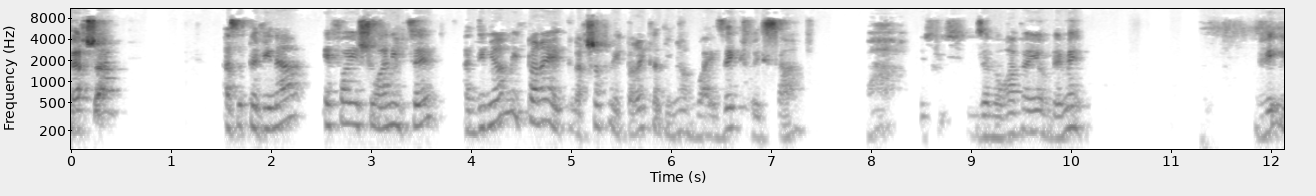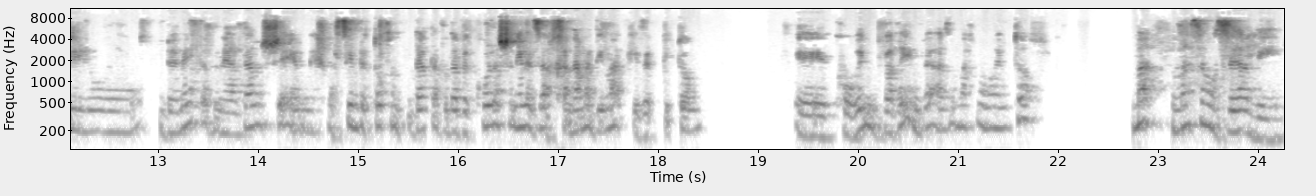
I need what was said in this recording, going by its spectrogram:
ועכשיו. אז את מבינה איפה הישועה נמצאת? הדמיון מתפרק, ועכשיו מתפרק הדמיון, וואי, איזה קריסה. וואו, זה נורא ואיום, באמת. ואילו באמת הבני אדם שהם נכנסים בתוך נקודת העבודה, וכל השנים איזו הכנה מדהימה, כי זה פתאום אה, קורים דברים, ואז אנחנו אומרים, טוב, מה, מה זה עוזר לי?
